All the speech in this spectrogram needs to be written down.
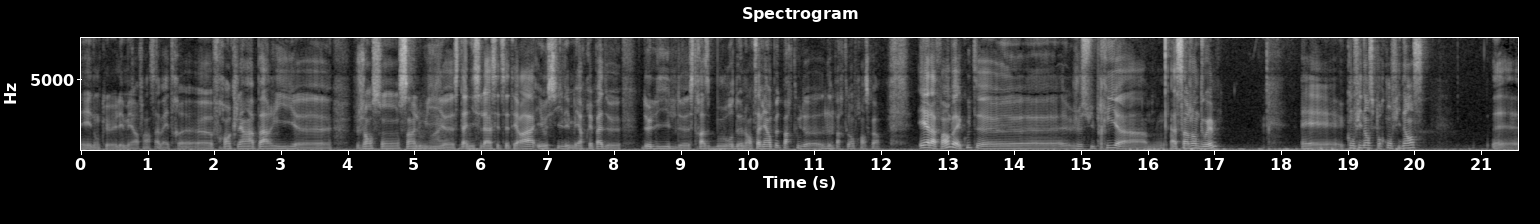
Et donc, euh, les meilleurs, enfin, ça va être euh, Franklin à Paris, euh, Janson, Saint-Louis, Ouais. euh, Stanislas, etc. Et aussi les meilleurs prépas de, de Lille, de Strasbourg, de Nantes. Ça vient un peu de partout, de, de Mhm. partout en France, quoi. Et à la fin, bah écoute, euh, je suis pris à, à Saint-Jean-de-Douai. Et confidence pour confidence, euh,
